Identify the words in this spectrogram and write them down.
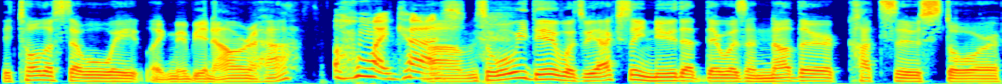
They told us that we'll wait like maybe an hour and a half. Oh my gosh. Um, so what we did was we actually knew that there was another katsu store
